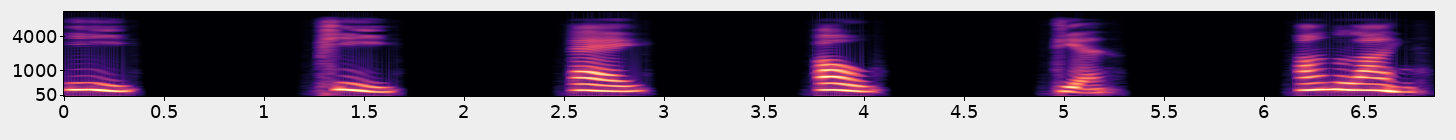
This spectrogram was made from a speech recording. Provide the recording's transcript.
E. P. A. O. 点。Online。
